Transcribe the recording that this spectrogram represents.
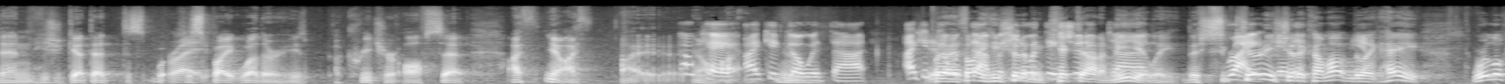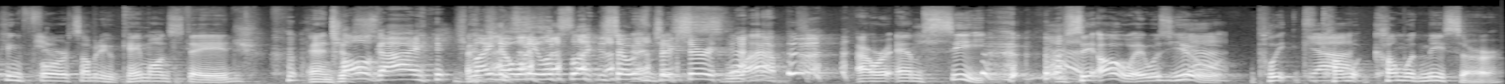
then he should get that, dis- Right. despite whether he's a creature offset. I, you know, I, I you know, Okay, I could go hmm. with that. I could But go I with thought that. he but you should know have what been kicked out done? immediately. The security and should have come up and be yeah. like, "Hey, we're looking for somebody who came on stage and just Tall guy. You might know what he looks like. Show his just picture. slapped our MC. You see, oh, it was you. Yeah. Please Yeah. come, come with me, sir.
